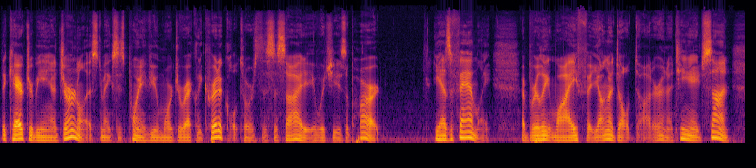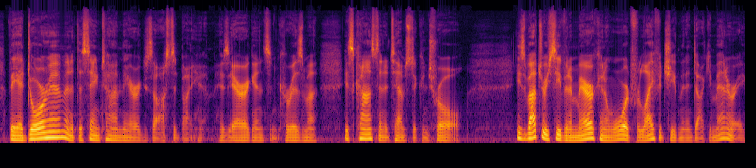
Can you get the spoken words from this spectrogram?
The character being a journalist makes his point of view more directly critical towards the society of which he is a part. He has a family a brilliant wife, a young adult daughter, and a teenage son. They adore him, and at the same time, they are exhausted by him, his arrogance and charisma, his constant attempts to control. He's about to receive an American Award for Life Achievement in Documentary.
